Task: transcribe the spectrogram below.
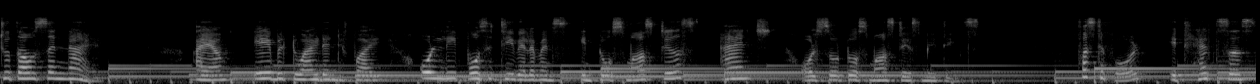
2009, I am able to identify only positive elements in Toastmasters and also Toastmasters meetings. First of all, it helps us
